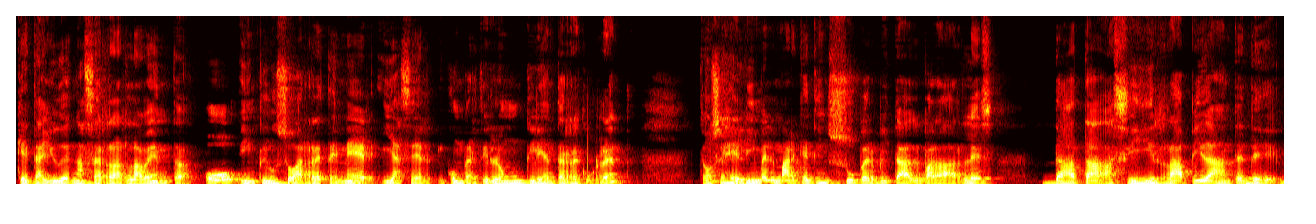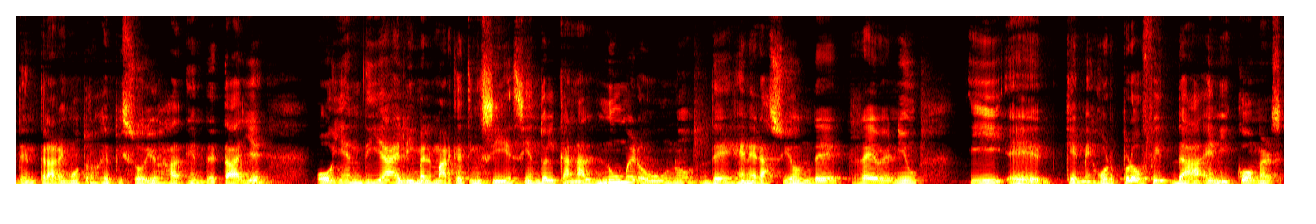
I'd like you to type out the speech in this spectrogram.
que te ayuden a cerrar la venta o incluso a retener y hacer y convertirlo en un cliente recurrente. Entonces el email marketing súper vital para darles data así rápida antes de, de entrar en otros episodios en detalle. Hoy en día el email marketing sigue siendo el canal número uno de generación de revenue y eh, que mejor profit da en e-commerce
